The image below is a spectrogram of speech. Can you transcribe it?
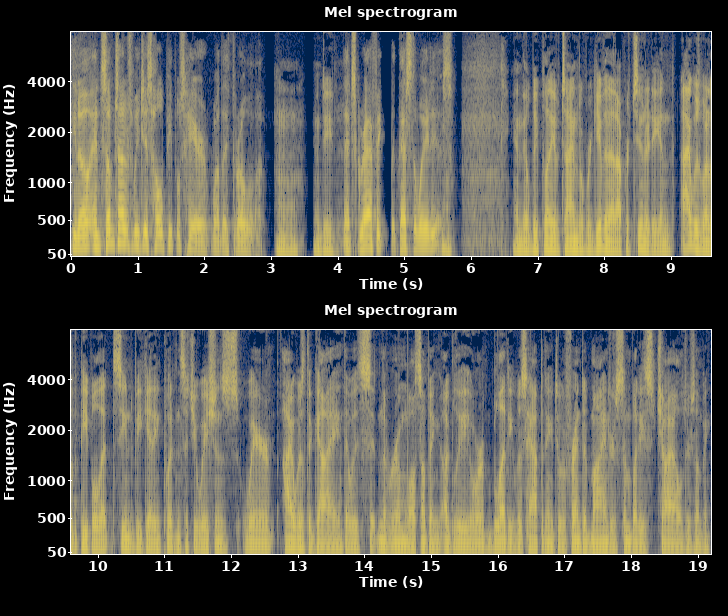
you know, and sometimes we just hold people's hair while they throw up. Mm-hmm. Indeed. That's graphic, but that's the way it is. Yeah and there'll be plenty of time that we're given that opportunity. And I was one of the people that seemed to be getting put in situations where I was the guy that would sit in the room while something ugly or bloody was happening to a friend of mine or somebody's child or something,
